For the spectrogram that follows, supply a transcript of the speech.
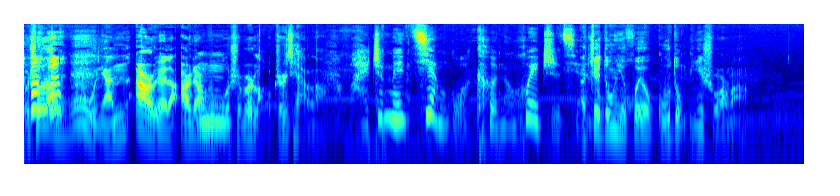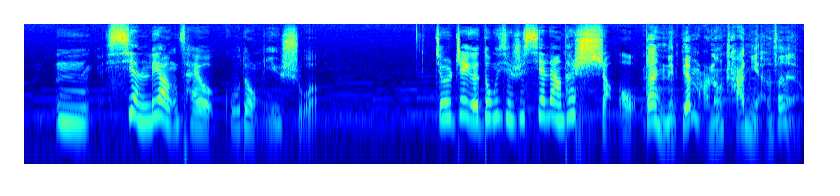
我收到五五年二月的二点五五，是不是老值钱了？我还真没见过，可能会值钱。这东西会有古董一说吗？嗯，限量才有古董一说。就是这个东西是限量，它少。但你那编码能查年份啊？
